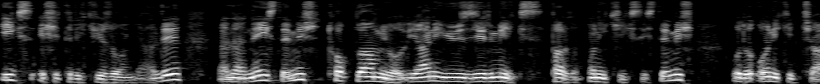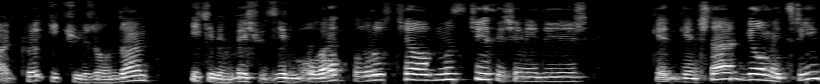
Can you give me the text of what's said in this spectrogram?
x eşittir 210 geldi. Yani ne istemiş? Toplam yol yani 120x pardon 12x istemiş. Bu da 12 çarpı 210'dan 2520 olarak buluruz. Cevabımız C seçeneğidir. Gençler geometri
